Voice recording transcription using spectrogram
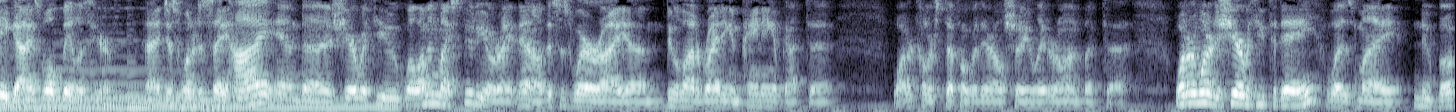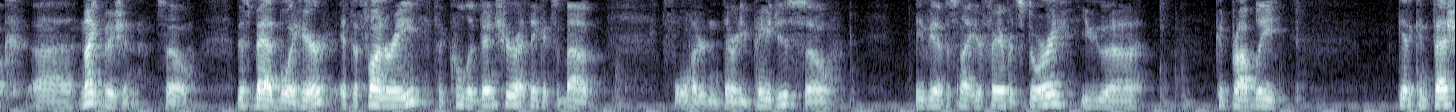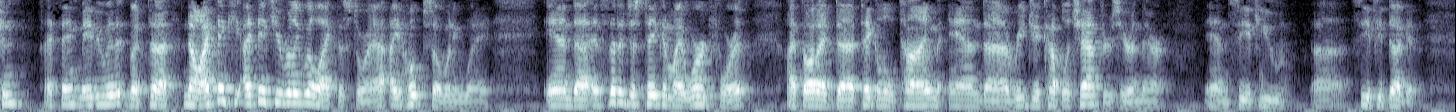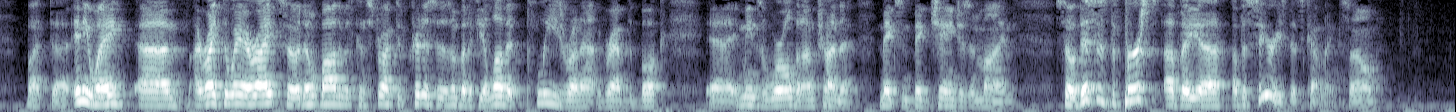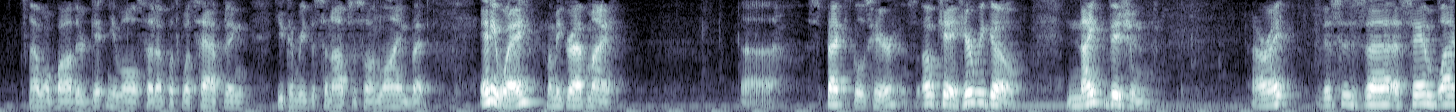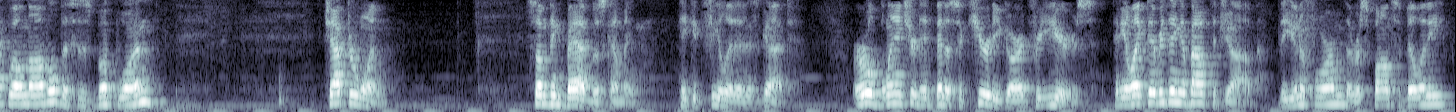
Hey guys, Walt Bayless here. I just wanted to say hi and uh, share with you. Well, I'm in my studio right now. This is where I um, do a lot of writing and painting. I've got uh, watercolor stuff over there. I'll show you later on. But uh, what I wanted to share with you today was my new book, uh, Night Vision. So this bad boy here, it's a fun read. It's a cool adventure. I think it's about 430 pages. So even if it's not your favorite story, you uh, could probably get a confession. I think maybe with it, but uh, no, I think I think you really will like the story. I, I hope so anyway. And uh, instead of just taking my word for it, I thought I'd uh, take a little time and uh, read you a couple of chapters here and there, and see if you uh, see if you dug it. But uh, anyway, um, I write the way I write, so don't bother with constructive criticism. But if you love it, please run out and grab the book. it means the world, and I'm trying to make some big changes in mine. So this is the first of a of a series that's coming. So I won't bother getting you all set up with what's happening. You can read the synopsis online. But anyway, let me grab my uh, spectacles here. Okay, here we go. Night Vision. All right, this is uh, a Sam Blackwell novel. This is book one, chapter one. Something bad was coming. He could feel it in his gut. Earl Blanchard had been a security guard for years, and he liked everything about the job the uniform, the responsibility,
